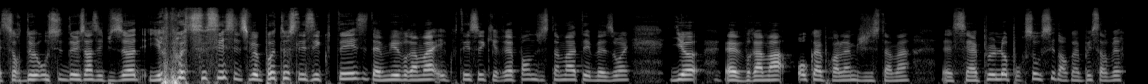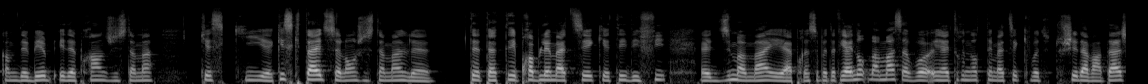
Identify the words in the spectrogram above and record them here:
sur deux, aussi 200 épisodes, il n'y a pas de souci si tu ne veux pas tous les écouter, si tu aimes vraiment écouter ceux qui répondent justement à tes besoins, il n'y a vraiment aucun problème justement. C'est un peu là pour ça aussi, donc un peu servir comme de Bible et de prendre justement qu'est-ce qui t'aide selon justement le, tes, problématiques, tes défis du moment. Et après ça, peut-être qu'à un autre moment, ça va être une autre thématique qui va te toucher davantage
